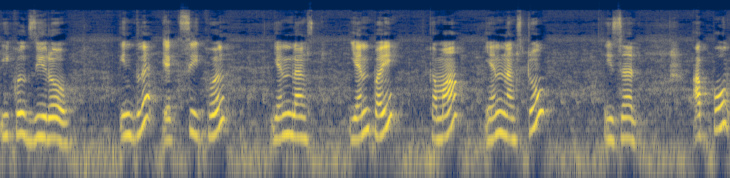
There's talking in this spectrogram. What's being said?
ஈக்குவல் ஜீரோ இதில் x equal n belongs n pi comma n belongs to Z அப்போது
